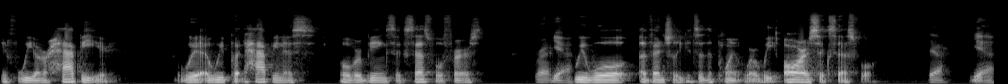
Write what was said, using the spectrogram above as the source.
if we are happier we, we put happiness over being successful first Right. Yeah. we will eventually get to the point where we are successful Yeah. Yeah,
